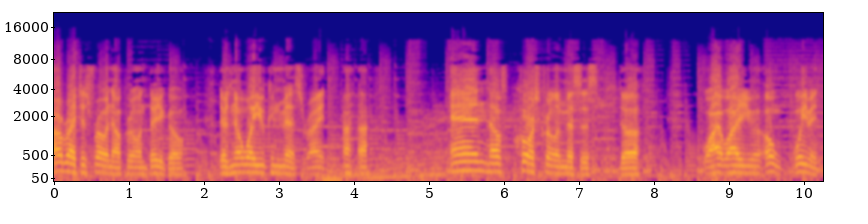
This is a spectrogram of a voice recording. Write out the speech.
Alright, just throw it now, Krillin. There you go. There's no way you can miss, right? and, of course, Krillin misses. Duh. Why, why do you... Oh, wait a minute.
